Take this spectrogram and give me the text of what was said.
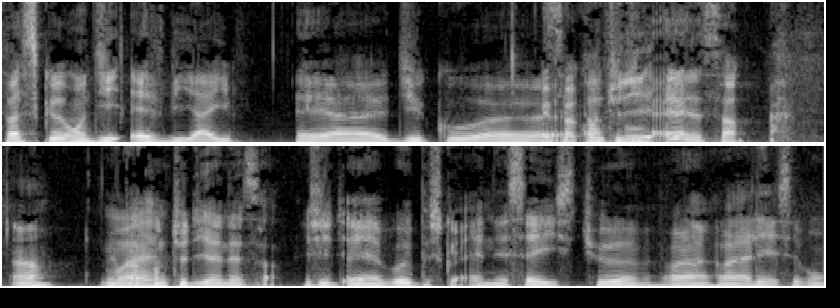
Parce qu'on dit FBI. Et euh, du coup. euh, Mais par contre, tu dis NSA. Hein? Mais Ouais. par contre, tu dis NSA. Eh, oui, parce que NSA, si tu veux. Voilà, voilà, allez, c'est bon.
